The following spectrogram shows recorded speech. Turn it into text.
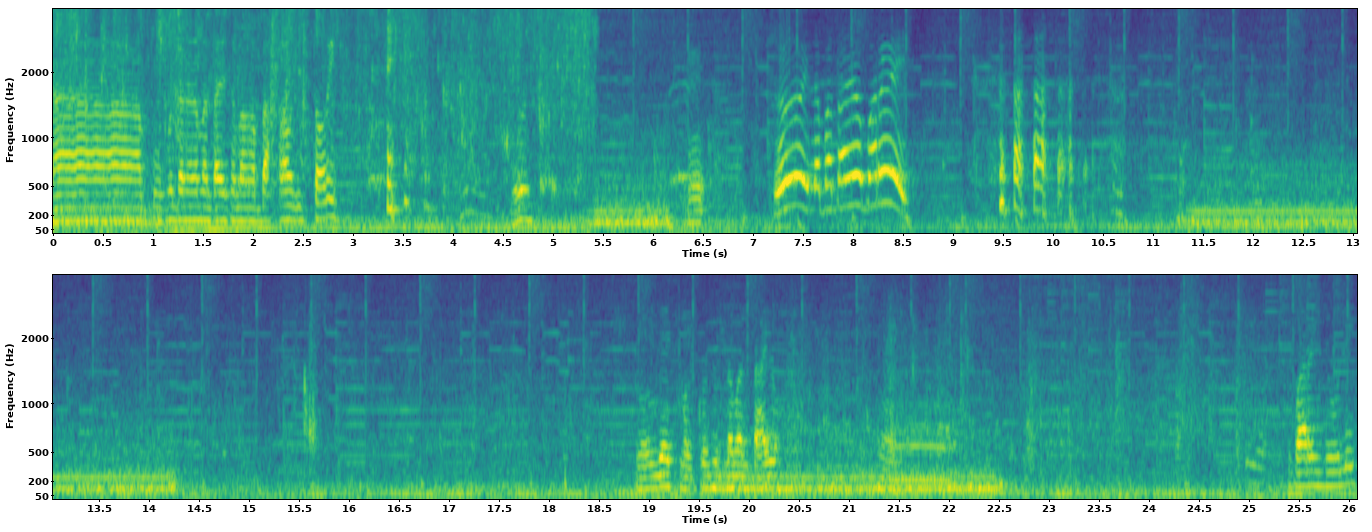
Na pupunta na naman tayo sa mga background story. Yun. Uy, laba tayo pare. Ngayon guys, magkusot naman tayo. Parang Julie.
